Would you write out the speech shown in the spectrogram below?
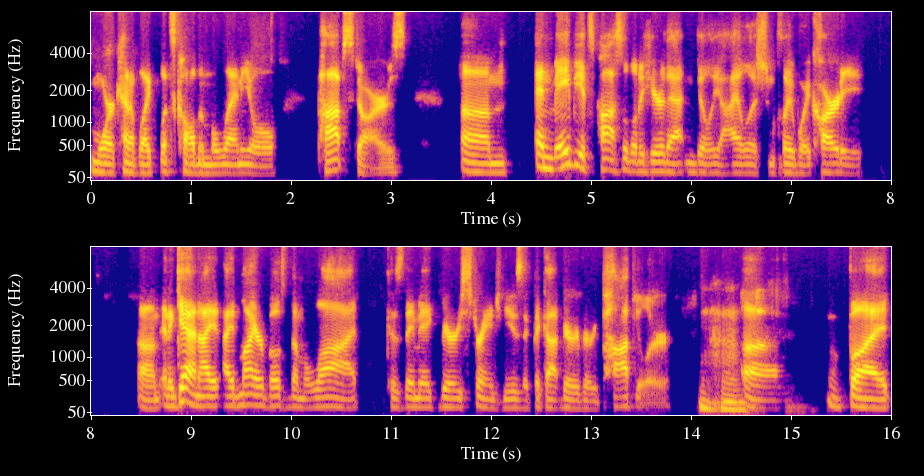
more kind of like let's call them millennial pop stars um, and maybe it's possible to hear that in billie eilish and Playboi Carti um, and again I, I admire both of them a lot because they make very strange music that got very very popular. Mhm. uh, but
